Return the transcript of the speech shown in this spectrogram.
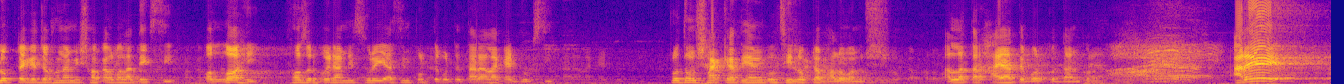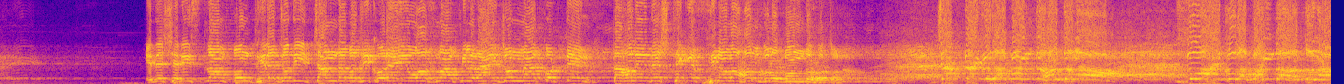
লোকটাকে যখন আমি সকালবেলা দেখছি অল্লাহি ফজর পরে আমি সুরে ইয়াসিন পড়তে পড়তে তার এলাকায় ঢুকছি। প্রথম সাক্ষাতে আমি বলছি লোকটা ভালো মানুষ। আল্লাহ তার হায়াতে বরকত দান করুন। আরে এদেশের ইসলাম পন্থীরা যদি চান্দাবাজি করে এই ওয়াজ মাহফিলের আয়োজন না করতেন, তাহলে এদেশ থেকে সিনেমা হলগুলো বন্ধ হতো না। যাত্রাগুলো বন্ধ হতো না। জুয়াগুলো বন্ধ হতো না।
